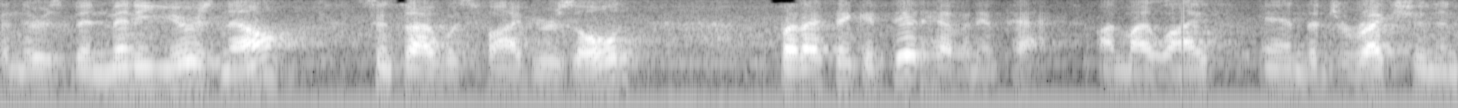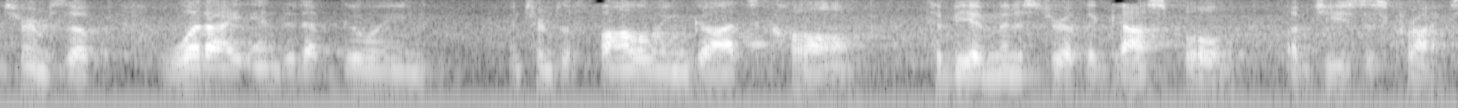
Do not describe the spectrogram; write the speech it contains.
and there's been many years now since I was five years old, but I think it did have an impact on my life and the direction in terms of what I ended up doing in terms of following God's call to be a minister of the gospel of Jesus Christ.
